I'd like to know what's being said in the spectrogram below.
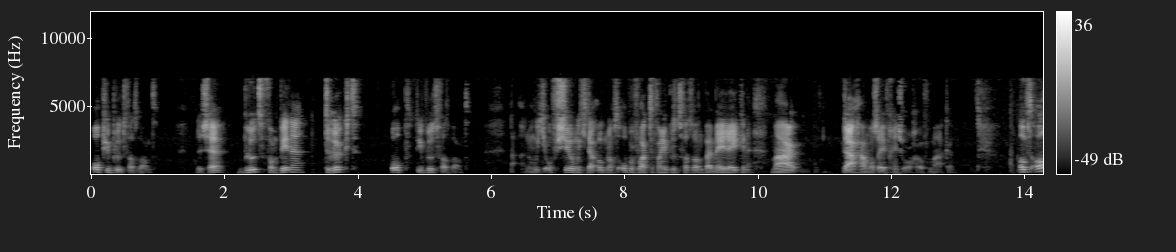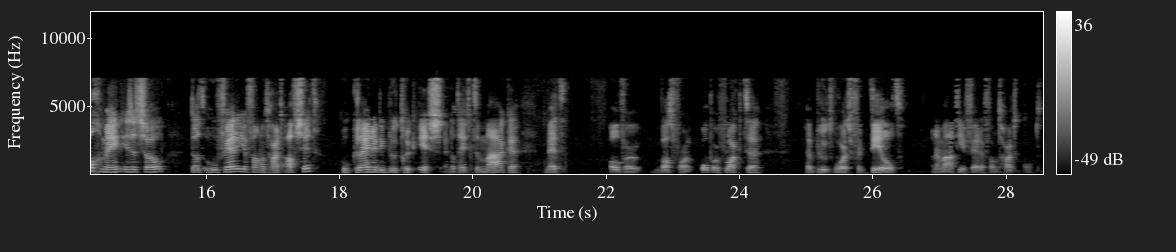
op je bloedvatwand. Dus hè, bloed van binnen drukt op die bloedvatwand. Nou, dan moet je officieel moet je daar ook nog de oppervlakte van je bloedvatwand bij meerekenen, maar daar gaan we ons even geen zorgen over maken. Over het algemeen is het zo dat hoe verder je van het hart af zit, hoe kleiner die bloeddruk is. En dat heeft te maken met over wat voor een oppervlakte het bloed wordt verdeeld naarmate je verder van het hart komt.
